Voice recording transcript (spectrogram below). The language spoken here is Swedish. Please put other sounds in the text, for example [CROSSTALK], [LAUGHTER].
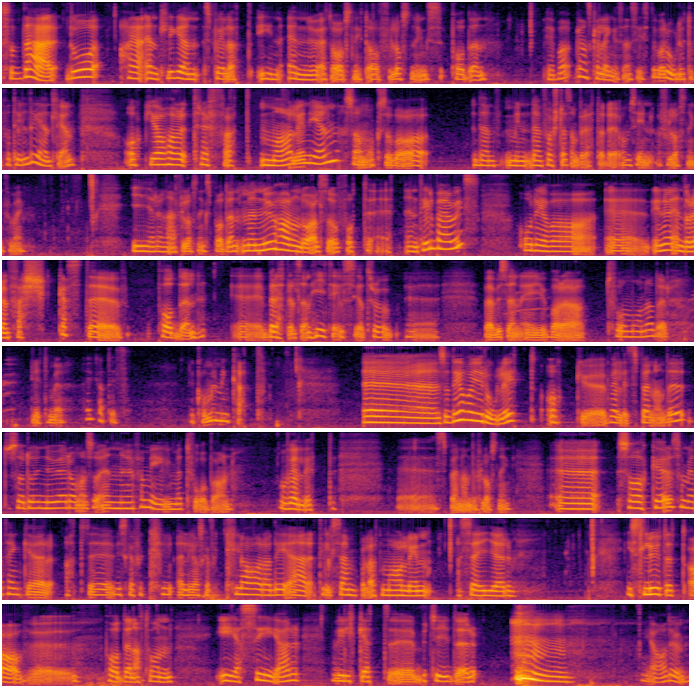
Sådär, då har jag äntligen spelat in ännu ett avsnitt av förlossningspodden. Det var ganska länge sedan sist. Det var roligt att få till det egentligen. Och jag har träffat Malin igen som också var den, min, den första som berättade om sin förlossning för mig. I den här förlossningspodden. Men nu har hon då alltså fått ett, en till bebis. Och det var eh, det är ändå den färskaste podden, eh, berättelsen hittills. Jag tror eh, bebisen är ju bara två månader, lite mer. Hej kattis! Nu kommer min katt. Eh, så det var ju roligt och eh, väldigt spännande. Så då, nu är de alltså en eh, familj med två barn. Och väldigt eh, spännande förlossning. Eh, saker som jag tänker att eh, vi ska eller jag ska förklara det är till exempel att Malin säger i slutet av eh, podden att hon ECar vilket eh, betyder [CLEARS THROAT] ja du.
